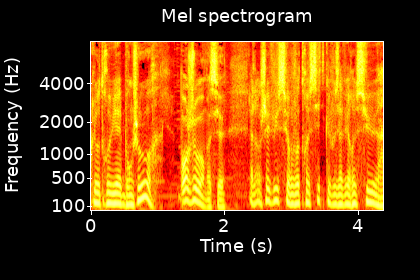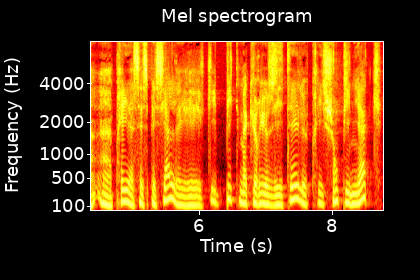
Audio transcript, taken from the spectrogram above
Claude Ruet, bonjour. Bonjour, monsieur. Alors, j'ai vu sur votre site que vous avez reçu un, un, prix assez spécial et qui pique ma curiosité, le prix Champignac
